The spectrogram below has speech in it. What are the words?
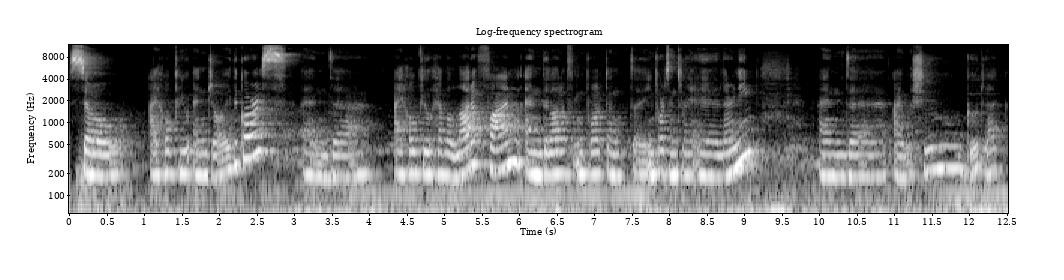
So, I hope you enjoy the course and uh, I hope you'll have a lot of fun and a lot of important uh, important uh, learning. And uh, I wish you good luck.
